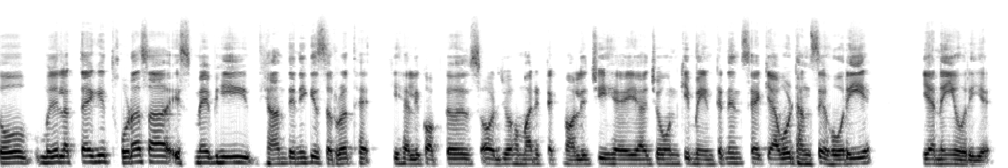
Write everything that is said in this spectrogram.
तो मुझे लगता है कि थोड़ा सा इसमें भी ध्यान देने की ज़रूरत है कि हेलीकॉप्टर्स और जो हमारी टेक्नोलॉजी है या जो उनकी मेंटेनेंस है क्या वो ढंग से हो रही है या नहीं हो रही है?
